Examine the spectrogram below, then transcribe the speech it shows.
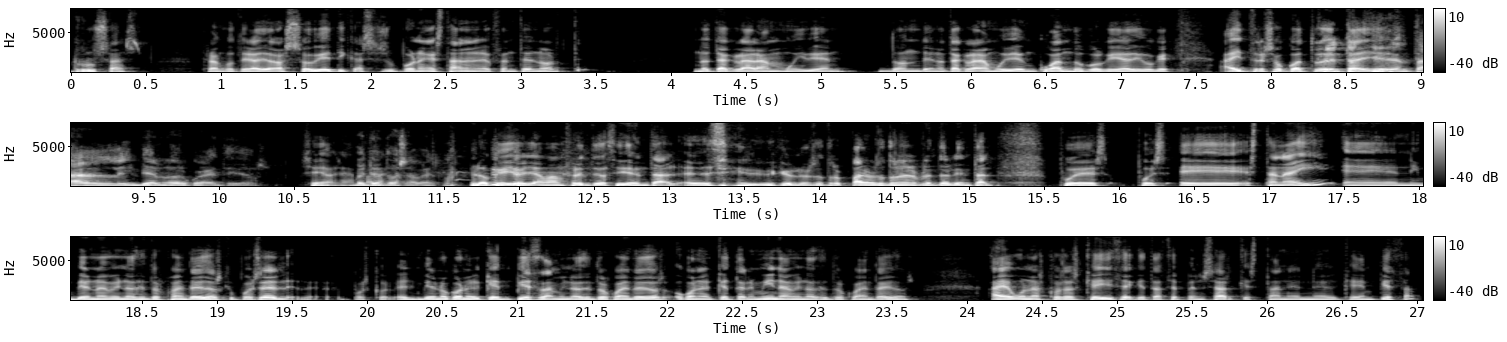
rusas, francotiradoras soviéticas, se supone que están en el frente del norte. No te aclaran muy bien dónde, no te aclaran muy bien cuándo, porque ya digo que hay tres o cuatro Frente detalles. occidental, invierno del 42. Sí, o sea, Vete para- tú a saber. lo que ellos llaman frente occidental, es decir, que nosotros, para nosotros es el frente oriental. Pues, pues eh, están ahí en invierno de 1942, que puede ser pues, el invierno con el que empieza 1942 o con el que termina 1942. Hay algunas cosas que dice que te hace pensar que están en el que empieza.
